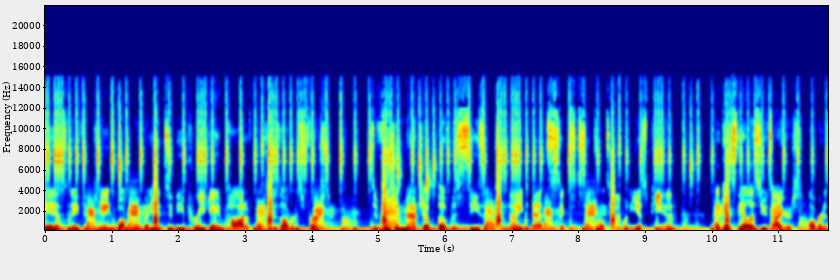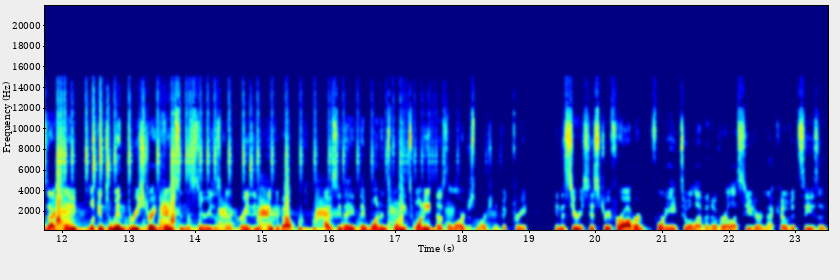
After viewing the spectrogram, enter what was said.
is Nathan King. Welcome, everybody, into the pregame pod. Of course, it is Auburn's first division matchup of the season tonight at 6 Central Time on ESPN against the LSU Tigers. Auburn is actually looking to win three straight games in this series. It's kind of crazy to think about. Obviously, they, they won in 2020. That was the largest margin of victory in the series history for Auburn, 48 to 11 over LSU during that COVID season.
